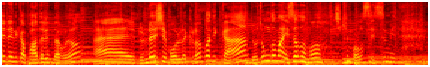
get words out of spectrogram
오 1대1이니까 봐드린다고요? 아이 룰렛이 원래 그런 거니까 요 정도만 있어도 뭐 치킨 먹을 수 있습니다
